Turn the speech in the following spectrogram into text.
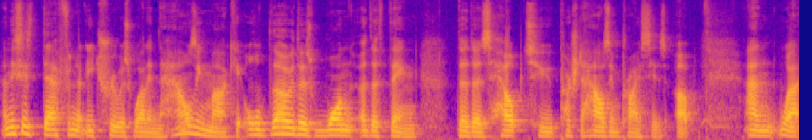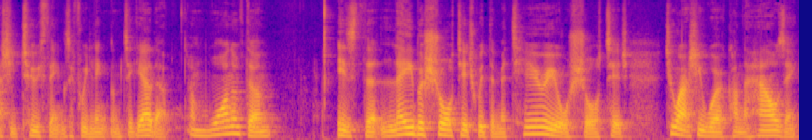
And this is definitely true as well in the housing market although there's one other thing that has helped to push the housing prices up. And well actually two things if we link them together. And one of them is the labor shortage with the material shortage to actually work on the housing.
